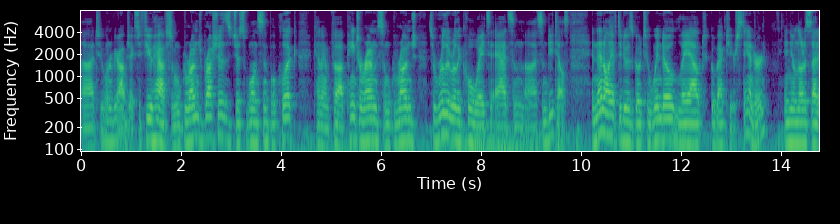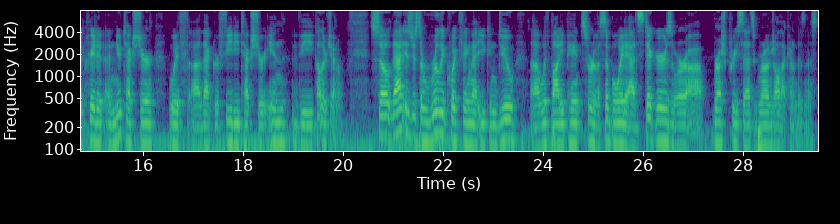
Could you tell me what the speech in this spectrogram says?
uh, to one of your objects. If you have some grunge brushes, just one simple click, kind of uh, paint around some grunge. It's a really, really cool way to add some, uh, some details. And then all you have to do is go to Window, Layout, go back to your standard, and you'll notice that it created a new texture with uh, that graffiti texture in the color channel. So that is just a really quick thing that you can do uh, with body paint, sort of a simple way to add stickers or uh, brush presets, grunge, all that kind of business.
